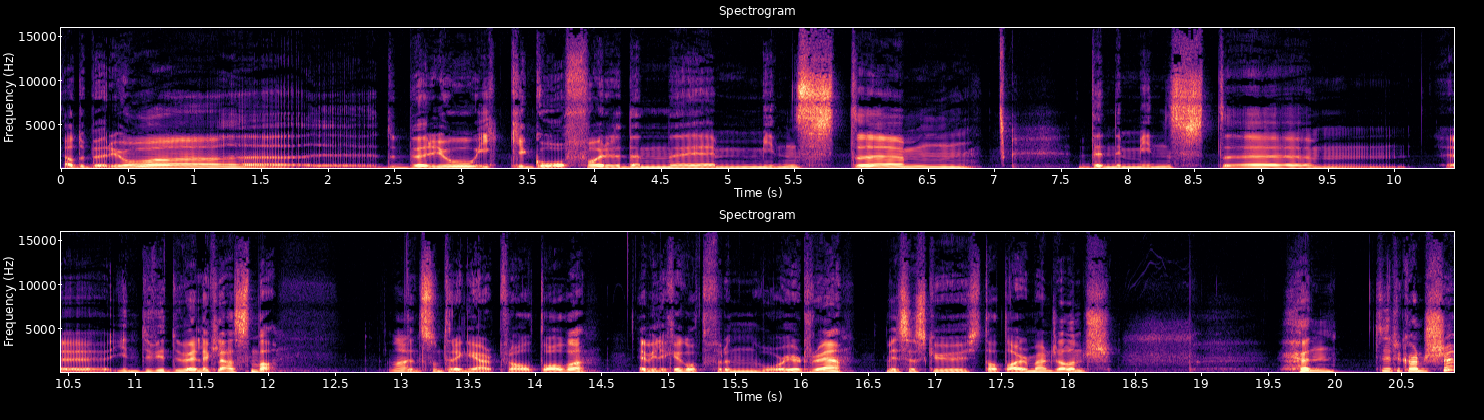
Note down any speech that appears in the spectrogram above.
Ja, du bør jo øh, Du bør jo ikke gå for den øh, minst øhm, Den minst uh, individuelle classen, da. Nei. Den som trenger hjelp fra alt og alle. Jeg ville ikke gått for en warrior, tror jeg, hvis jeg skulle tatt Ironman Challenge. Hunter, kanskje?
